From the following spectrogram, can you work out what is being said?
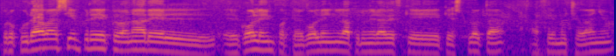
Procuraba siempre clonar el, golem, porque el golem la primera vez que, explota hace mucho daño.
